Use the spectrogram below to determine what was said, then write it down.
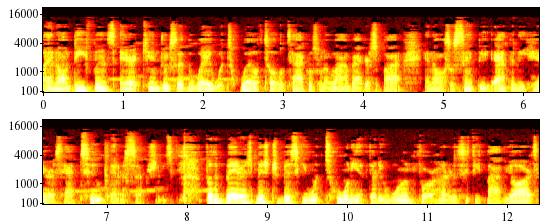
And on defense, Eric Kendricks led the way with 12 total tackles from the linebacker spot, and also Cynthia Anthony Harris had two interceptions. For the Bears, Mitch Trubisky went 20 of 31 for 165 yards.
